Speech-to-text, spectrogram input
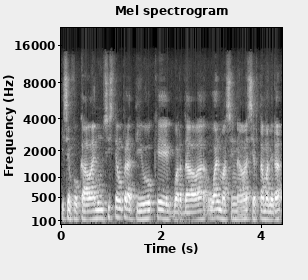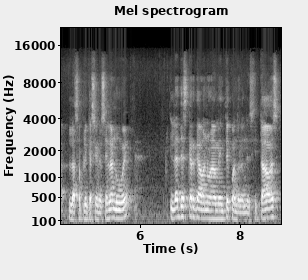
y se enfocaba en un sistema operativo que guardaba o almacenaba de cierta manera las aplicaciones en la nube y las descargaba nuevamente cuando las necesitabas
